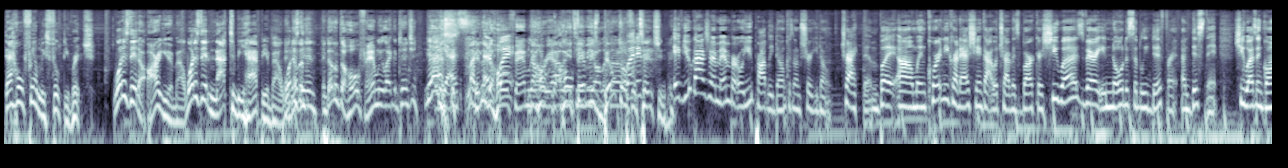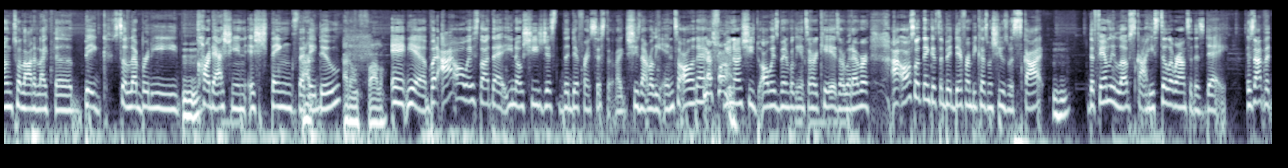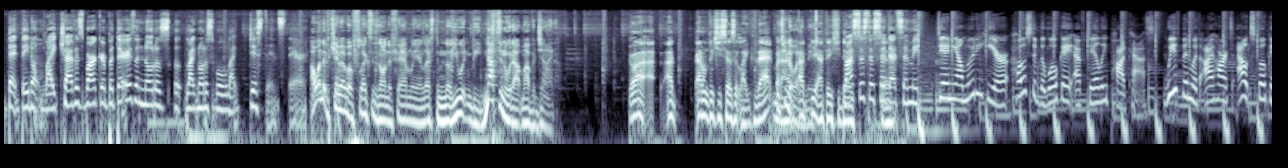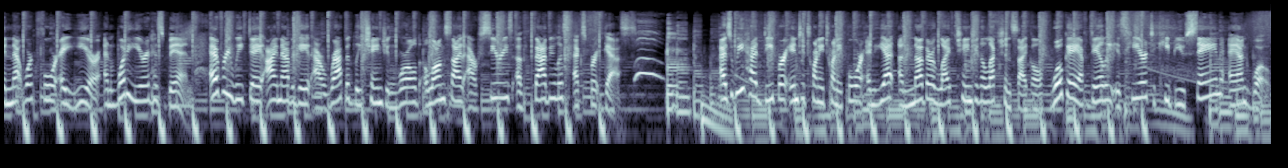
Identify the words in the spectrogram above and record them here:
that whole family's filthy rich. What is there to argue about? What is there not to be happy about? What and is doesn't, there? and doesn't the whole family like attention? Yes. Yes. Like, Isn't the whole family the whole- the reality whole family's all built time? off But attention. if, if you guys remember, well, you probably don't because I'm sure you don't track them. But um, when Kourtney Kardashian got with Travis Barker, she was very noticeably different and distant. She wasn't going to a lot of like the big celebrity Mhm. Kardashian ish things that I- they do. I don't follow. And yeah, but I always thought that you know she's just the different sister. Like she's not really into all of that. That's fine. You know, she's always been really into her kids or whatever. I also think it's a bit different because when she was with Scott, Mhm. the family loves Scott. He's still around to this day. It's not that, that they don't like Travis Barker, but there is a notice like noticeable like distance there. I wonder if Kim ever flexes on the family and lets them know you wouldn't be nothing without my vagina. Well, I, I, I don't think she says it like that, but, But you know I, what I I- mean. yeah, I think she does. My sister said say- that to me. Danielle Moody here, host of the Woke AF Daily podcast. We've been with iHeart's Outspoken Network for a year, and what a year it has been. Every weekday, I navigate our rapidly changing world alongside our series of fabulous expert guests. As we head deeper into 2024 and yet another life changing election cycle, Woke AF Daily is here to keep you sane and woke.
